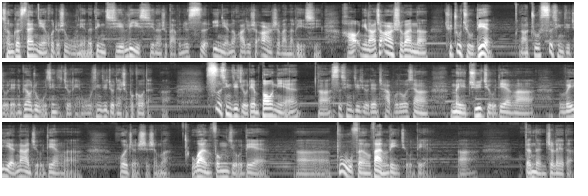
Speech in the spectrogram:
存个三年或者是五年的定期，利息呢是百分之四，一年的话就是二十万的利息。好，你拿着二十万呢去住酒店啊，住四星级酒店，你不要住五星级酒店，五星级酒店是不够的啊。四星级酒店包年啊，四星级酒店差不多像美居酒店啊、维也纳酒店啊，或者是什么。万丰酒店，呃，部分万丽酒店，啊，等等之类的，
